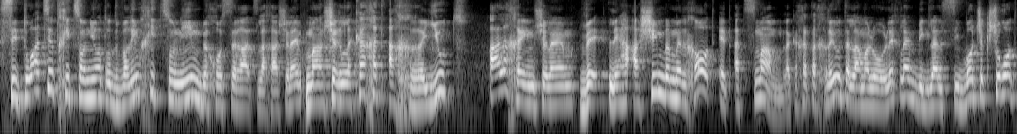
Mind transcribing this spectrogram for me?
סיטואציות חיצוניות או דברים חיצוניים בחוסר ההצלחה שלהם, מאשר לקחת אחריות על החיים שלהם ולהאשים במרכאות את עצמם, לקחת אחריות על למה לא הולך להם בגלל סיבות שקשורות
